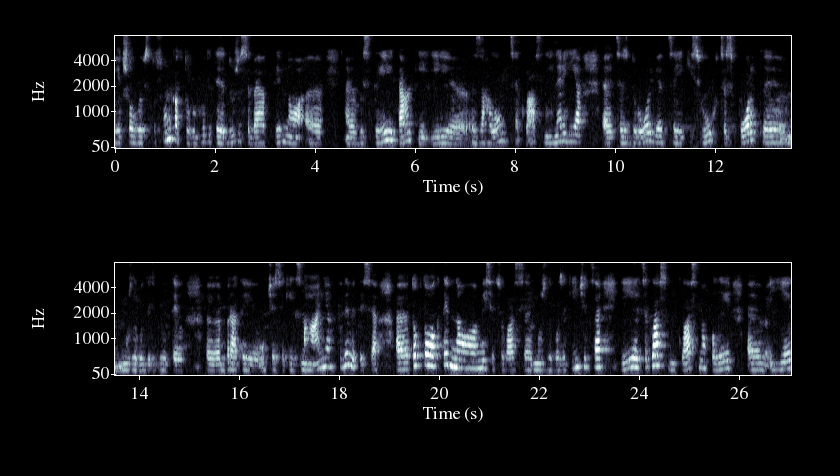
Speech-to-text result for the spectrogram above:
Якщо ви в стосунках, то ви будете дуже себе активно е, е, вести, так, і, і е, загалом це класна енергія, е, це здоров'я, це якийсь рух, це спорт, е, можливо, десь будете е, брати участь в якихось змаганнях, подивитися. Е, Тобто активно місяць у вас е, можливо закінчиться, і це класно, класно, коли є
